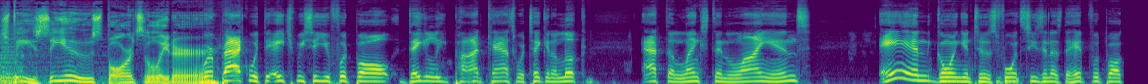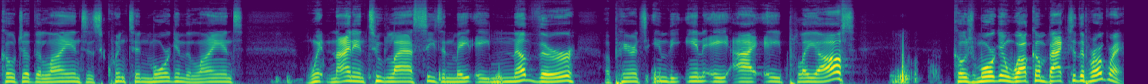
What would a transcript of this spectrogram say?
HBCU sports leader. We're back with the HBCU Football Daily Podcast. We're taking a look at the Langston Lions. And going into his fourth season as the head football coach of the Lions is Quentin Morgan. The Lions went 9 and 2 last season, made another appearance in the NAIA playoffs. Coach Morgan, welcome back to the program.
